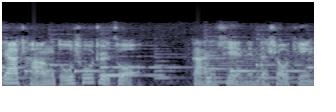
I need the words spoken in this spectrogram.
家常读书制作，感谢您的收听。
